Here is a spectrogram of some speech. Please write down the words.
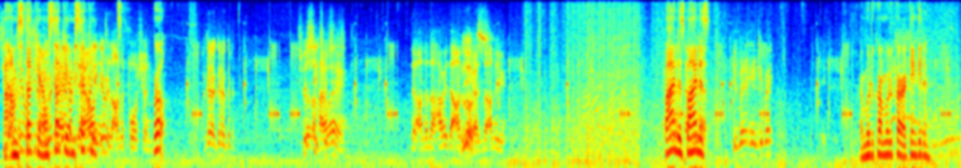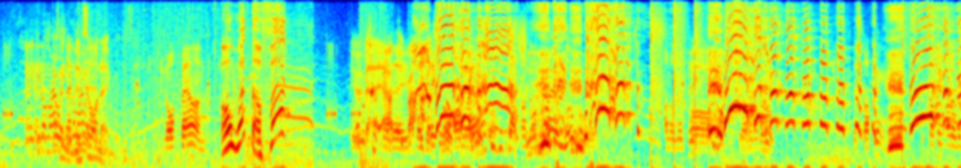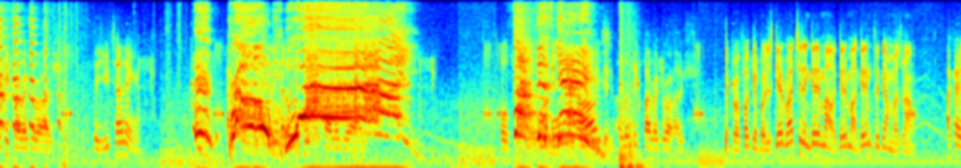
See, I'm stuck here, I'm stuck here, I'm stuck here. see, the portion. Bro, Get out, get out, get out. To Switch the seat, switch highway. They're under the highway. They're under you guys. They're under you. behind us, behind us. Get back in, get back. Or move the car, move the car. I can't get in. Gonna get on the highway, get on the It's highway. Northbound. Oh, what the fuck? Yeah, Okay, that- they, actually, they back- take back- it on, a Olympic. Oh, They're stopping. They're stopping on Olympic by Red Garage. They're U-turning. Bro! Turning at Olympic by Red Garage. Well, Fuck this game! Olympic by Red Garage. Yeah, bro, fuck it, bro. Just get Ratchet and get him out. Get him out. Get him to the gun round. Okay,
